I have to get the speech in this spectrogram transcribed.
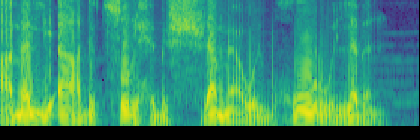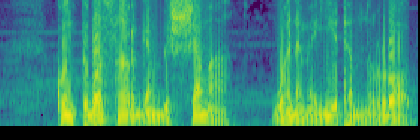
عمل لي قعدة صلح بالشمع والبخور واللبن. كنت بسهر جنب الشمعة وأنا ميتة من الرعب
